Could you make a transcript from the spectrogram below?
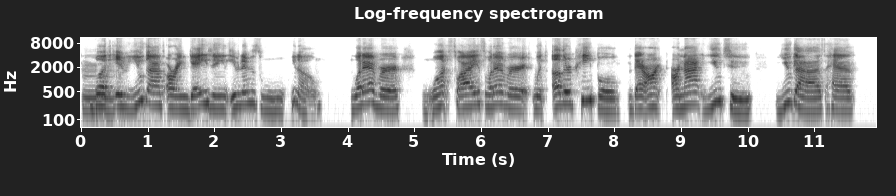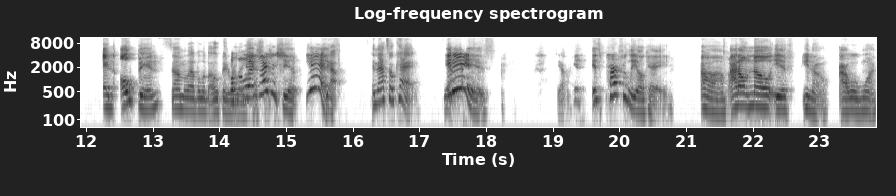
But Mhm. if you guys are engaging, even if it's you know whatever, once, twice, whatever, with other people that aren't are not you two, you guys have an open some level of open relationship, relationship. Yes, Yeah. and that's okay. it is. Yeah. It- it's perfectly okay. Um, I don't know if you know I would want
